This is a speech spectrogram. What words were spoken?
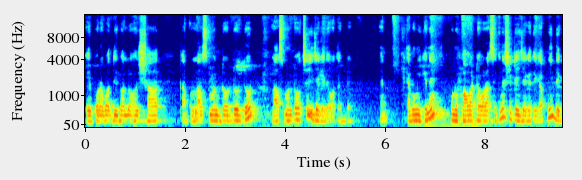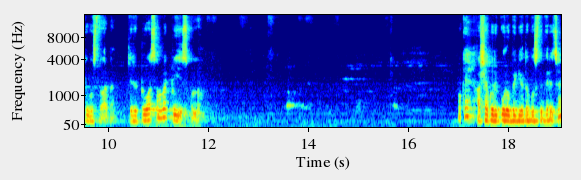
এরপর আবার দুই বান্ন হয় সাত, তারপর লাস্ট মান ডট ডট ডট লাস্ট মানটা হচ্ছে এই জায়গায় দেওয়া থাকবে। এবং এখানে কোনো পাওয়ার টাওয়ার আছে কিনা সেটা এই জায়গা থেকে আপনি দেখে বুঝতে পারবেন। যেটা টু আছে আমরা টু ইউজ করলাম। ওকে আশা করি পুরো ভিডিওতে বুঝতে পেরেছেন।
